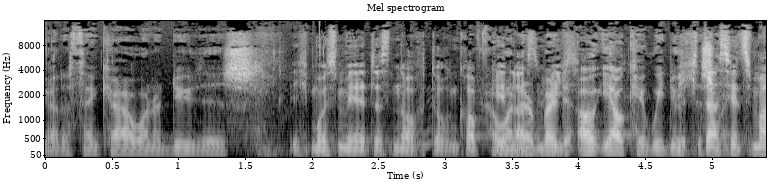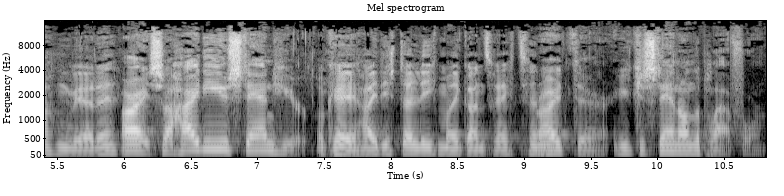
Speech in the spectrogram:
Got to think how I want to do this. Ich muss mir das noch durch den Kopf I gehen want lassen, wie everybody ich, to, oh, yeah, okay, we do wie it ich this das way. jetzt machen werde. All right, so Heidi, you stand here, Okay, Heidi, stell dich mal ganz rechts hin. right there. You can stand on the platform.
